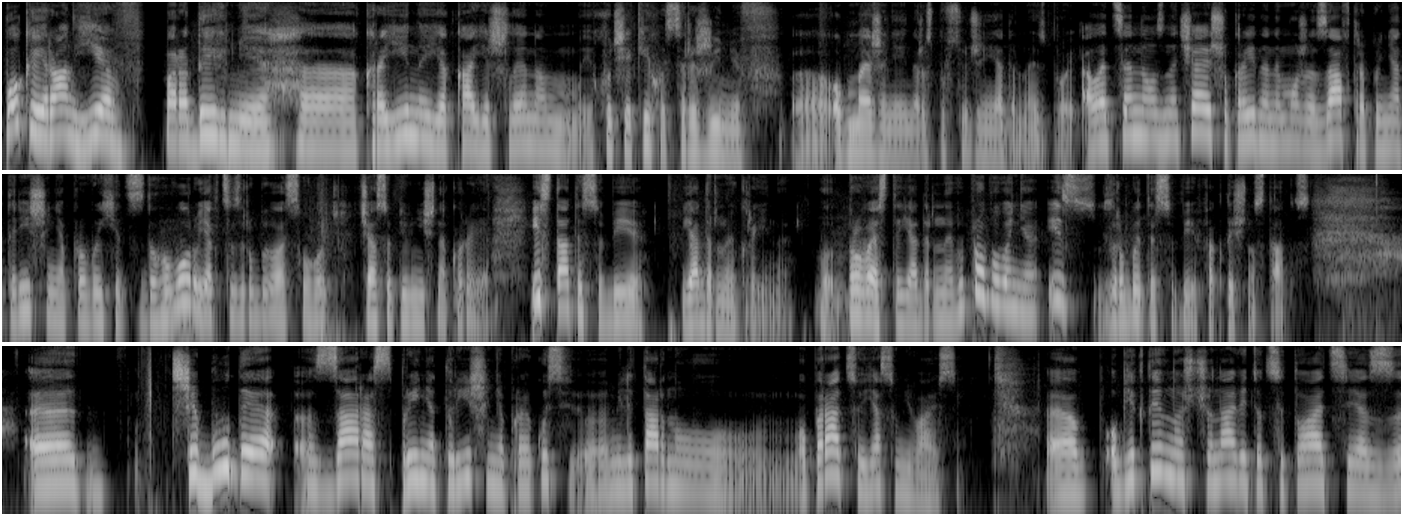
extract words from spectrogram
Поки Іран є в парадигмі е, країни, яка є членом хоч якихось режимів обмеження і нерозповсюдження ядерної зброї. Але це не означає, що країна не може завтра прийняти рішення про вихід з договору, як це зробила свого часу Північна Корея, і стати собі ядерною країною, провести ядерне випробування і зробити собі фактично статус. Е, Чи буде е, зараз прийнято рішення про якусь е, мілітарну операцію, я сумніваюся. Об'єктивно, що навіть от ситуація з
